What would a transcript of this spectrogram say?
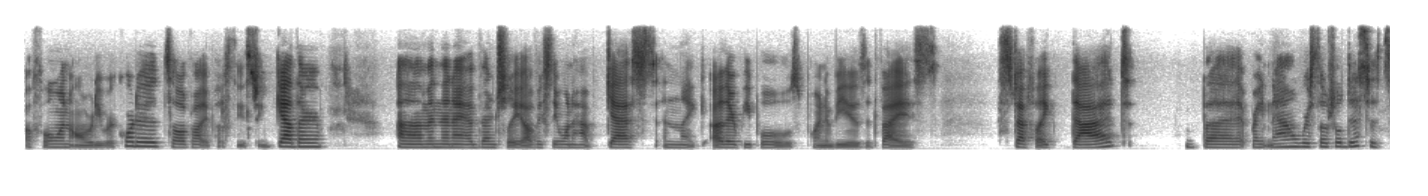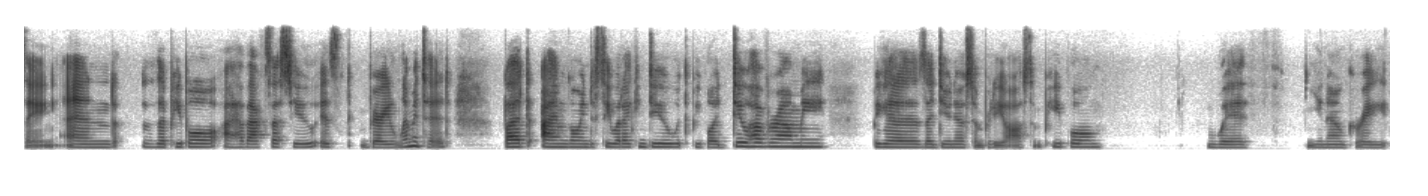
a full one already recorded, so I'll probably post these together. Um, and then I eventually obviously want to have guests and like other people's point of views, advice, stuff like that. But right now we're social distancing and the people I have access to is very limited. But I'm going to see what I can do with the people I do have around me because I do know some pretty awesome people with, you know, great,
